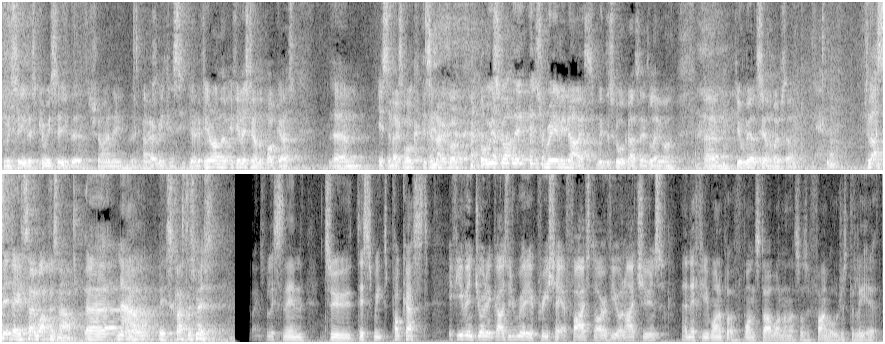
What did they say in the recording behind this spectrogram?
Can we see this? Can we see the shiny? I hope we can see Good. If you're on the, if you're listening on the podcast, um, It's a notebook. It's a notebook, but we've got it. It's really nice with the scorecard saying logo on. Um, you'll be able to see on the website. So that's it, Dave. Tell me what happens now. Uh, now it's class dismissed. Thanks for listening to this week's podcast. If you've enjoyed it, guys, we'd really appreciate a five star review on iTunes. And if you want to put a one star one on, that's also fine, but we'll just delete it.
